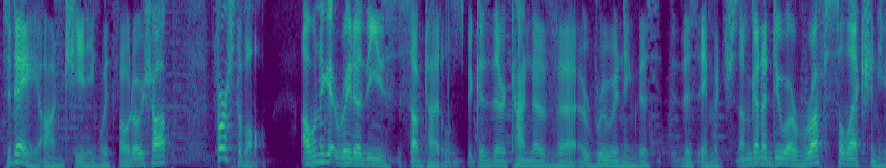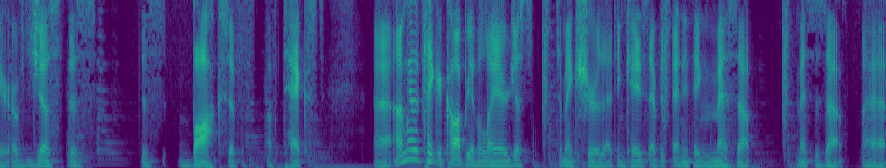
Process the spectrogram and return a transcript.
Today on Cheating with Photoshop, first of all, I want to get rid of these subtitles because they're kind of uh, ruining this this image. So I'm gonna do a rough selection here of just this this box of, of text. Uh, I'm gonna take a copy of the layer just to make sure that in case every, anything mess up messes up, uh,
